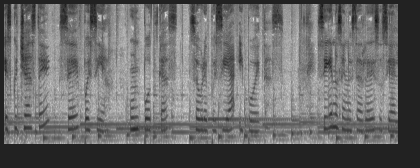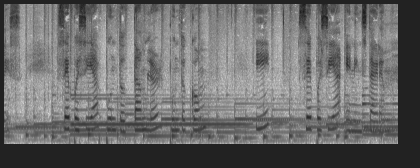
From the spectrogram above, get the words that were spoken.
Escuchaste C Poesía, un podcast sobre poesía y poetas. Síguenos en nuestras redes sociales cpoesia.tumblr.com y cpoesia en Instagram.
